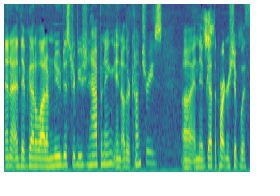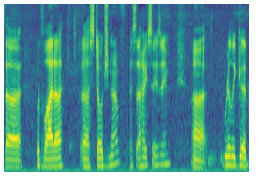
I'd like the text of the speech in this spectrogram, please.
and uh, they've got a lot of new distribution happening in other countries, uh, and they've got the partnership with uh, with Vlada uh, Stojanov. Is that how you say his name? Uh, really good,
